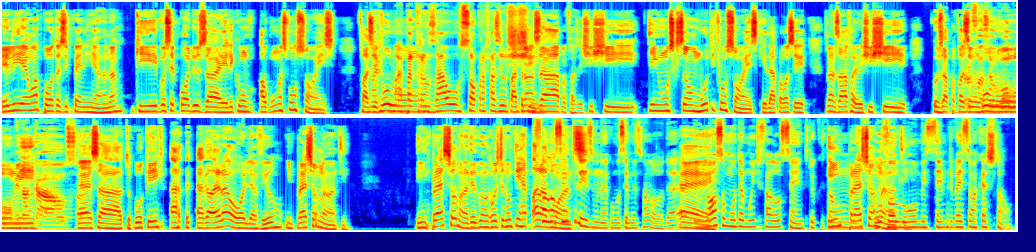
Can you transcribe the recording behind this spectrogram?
Ele é uma prótese peniana que você pode usar ele com algumas funções. Fazer Mas- volume. mas pra transar ou só pra fazer o Pra xixi? transar, pra fazer xixi. Tem uns que são multifunções, que dá pra você transar, fazer xixi, usar pra fazer, pra um fazer volume. na calça. Exato, porque a, a galera olha, viu? Impressionante. Impressionante, é uma coisa que eu não tinha reparado antes. Falocentrismo, né? Como você mesmo falou. É. O nosso mundo é muito falocêntrico. Então, Impressionante. O volume sempre vai ser uma questão.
